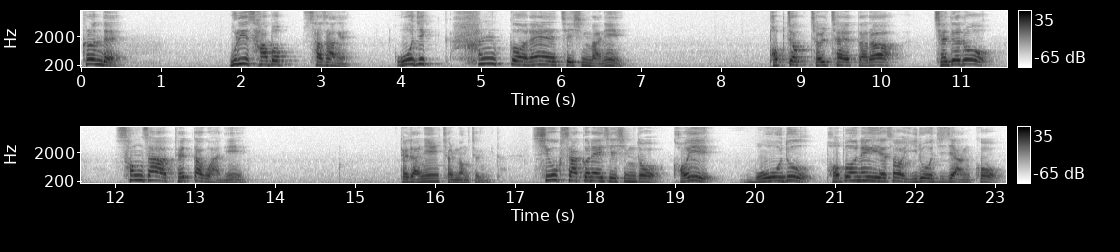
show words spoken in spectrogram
그런데 우리 사법 사상에 오직 한 건의 재심만이 법적 절차에 따라 제대로 성사됐다고 하니 대단히 절망적입니다. 시국 사건의 재심도 거의 모두 법원에 의해서 이루어지지 않고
